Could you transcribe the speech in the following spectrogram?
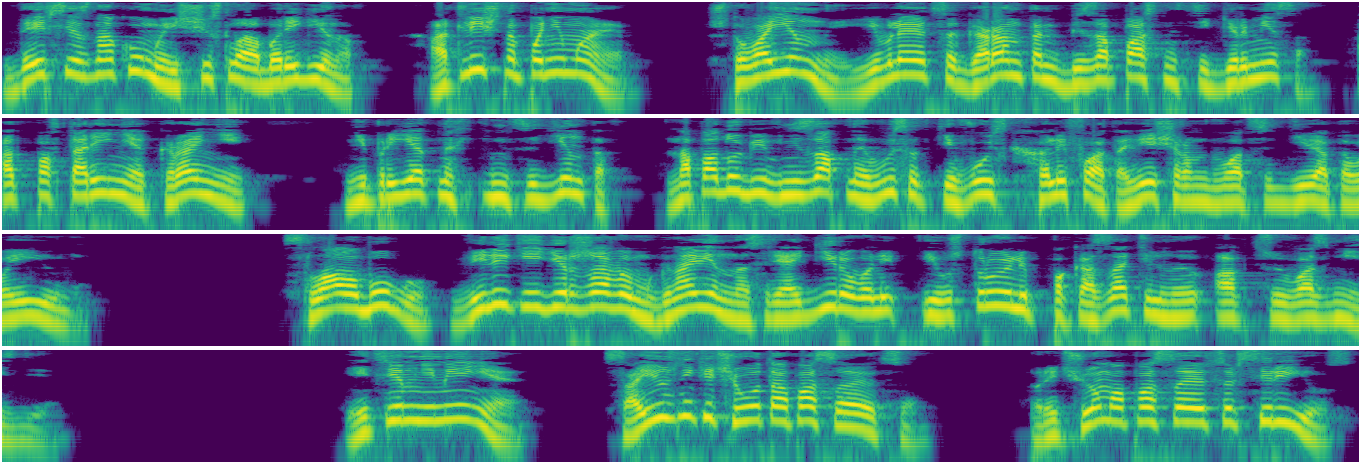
да и все знакомые из числа аборигенов, отлично понимаем, что военные являются гарантом безопасности Гермеса от повторения крайне неприятных инцидентов наподобие внезапной высадки войск халифата вечером 29 июня. Слава богу, великие державы мгновенно среагировали и устроили показательную акцию возмездия. И тем не менее, союзники чего-то опасаются. Причем опасаются всерьез.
